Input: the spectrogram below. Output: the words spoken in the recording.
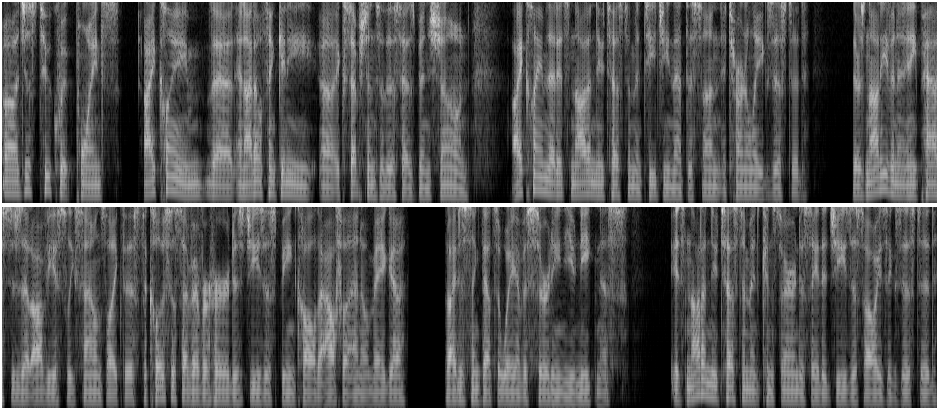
Uh, just two quick points. I claim that, and I don't think any uh, exception to this has been shown. I claim that it's not a New Testament teaching that the Son eternally existed. There's not even any passage that obviously sounds like this. The closest I've ever heard is Jesus being called Alpha and Omega, but I just think that's a way of asserting uniqueness. It's not a New Testament concern to say that Jesus always existed.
